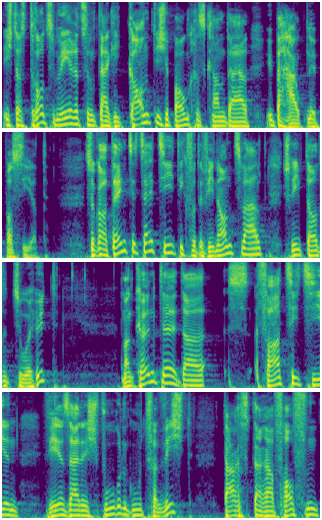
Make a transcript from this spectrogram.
ist das trotz mehrerer zum Teil gigantischen Bankenskandal überhaupt nicht passiert. Sogar die NZZ, Zeitung von der Finanzwelt, schreibt dazu heute, man könnte das Fazit ziehen, wer seine Spuren gut verwischt, darf darauf hoffen,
